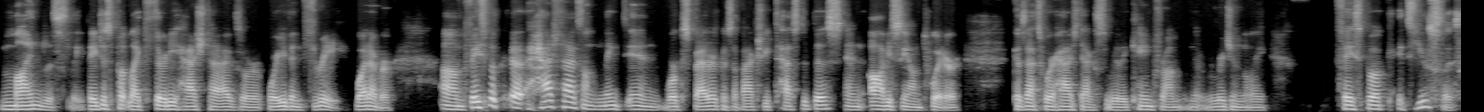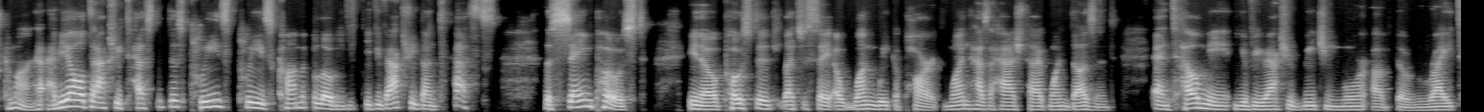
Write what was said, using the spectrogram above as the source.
mindlessly. They just put like 30 hashtags or, or even three, whatever. Um, Facebook uh, hashtags on LinkedIn works better because I've actually tested this, and obviously on Twitter, because that's where hashtags really came from originally. Facebook, it's useless. Come on, have you all actually tested this? Please, please comment below if you've actually done tests. The same post, you know, posted, let's just say a one week apart. One has a hashtag, one doesn't, and tell me if you're actually reaching more of the right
